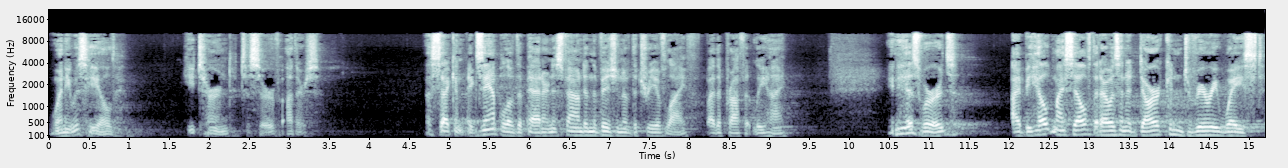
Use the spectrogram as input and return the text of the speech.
When he was healed, he turned to serve others. A second example of the pattern is found in the vision of the tree of life by the prophet Lehi. In his words, I beheld myself that I was in a dark and dreary waste.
